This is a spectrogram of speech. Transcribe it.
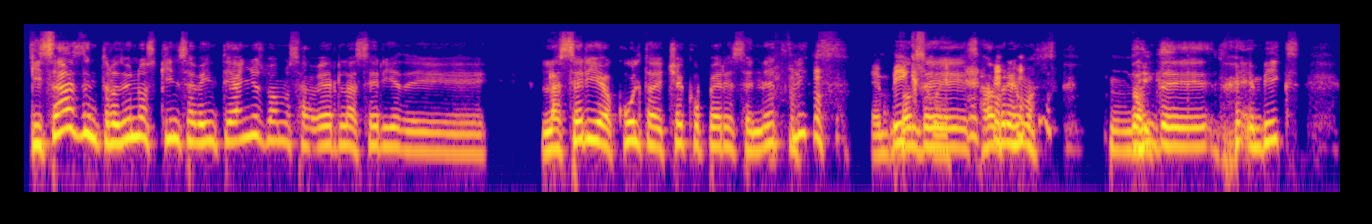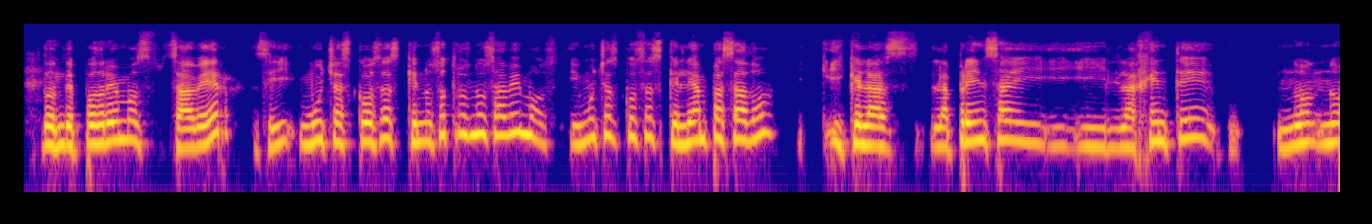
Quizás dentro de unos 15, 20 años vamos a ver la serie de la serie oculta de Checo Pérez en Netflix, En VIX, donde sabremos donde en VIX, donde podremos saber, sí, muchas cosas que nosotros no sabemos y muchas cosas que le han pasado y que las, la prensa y, la gente no, no,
